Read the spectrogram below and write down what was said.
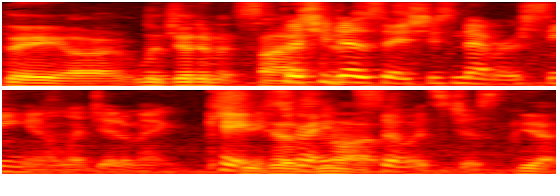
they are legitimate scientists. But she does say she's never seen a legitimate case, right? not. So it's just yeah,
